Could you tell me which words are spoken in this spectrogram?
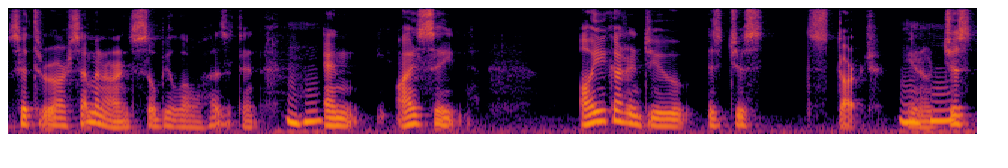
sit through our seminar and still be a little hesitant. Mm-hmm. And I say all you got to do is just start. You know, mm-hmm. just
